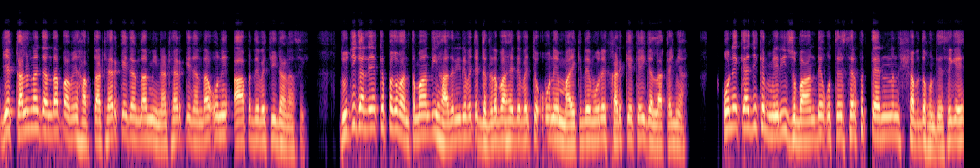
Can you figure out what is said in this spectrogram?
ਜੇ ਕੱਲ ਨਾ ਜਾਂਦਾ ਭਾਵੇਂ ਹਫਤਾ ਠਹਿਰ ਕੇ ਜਾਂਦਾ, ਮਹੀਨਾ ਠਹਿਰ ਕੇ ਜਾਂਦਾ, ਉਹਨੇ ਆਪ ਦੇ ਵਿੱਚ ਹੀ ਜਾਣਾ ਸੀ। ਦੂਜੀ ਗੱਲ ਇਹ ਕਿ ਭਗਵੰਤ ਮਾਨ ਦੀ ਹਾਜ਼ਰੀ ਦੇ ਵਿੱਚ, ਗਿੱਦੜਬਾਹੇ ਦੇ ਵਿੱਚ ਉਹਨੇ ਮਾਈਕ ਦੇ ਮੂਹਰੇ ਖੜ ਕੇ ਕਈ ਗੱਲਾਂ ਕਹੀਆਂ। ਉਹਨੇ ਕਿਹਾ ਜੀ ਕਿ ਮੇਰੀ ਜ਼ੁਬਾਨ ਦੇ ਉੱਤੇ ਸਿਰਫ ਤਿੰਨ ਸ਼ਬਦ ਹੁੰਦੇ ਸੀਗੇ,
